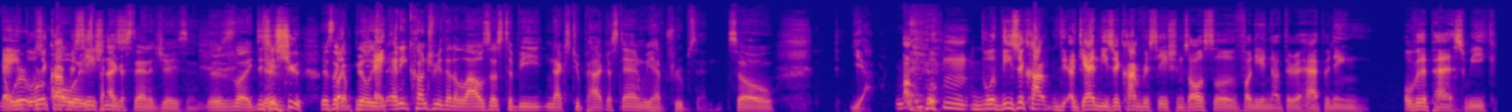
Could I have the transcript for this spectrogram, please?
no, hey, we're, those we're are conversations. Pakistan adjacent. There's like this is true. There's like a billion. Hey, any country that allows us to be next to Pakistan, we have troops in. So, yeah. oh, mm, well, these are again. These are conversations. Also, funny enough, that are happening over the past week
